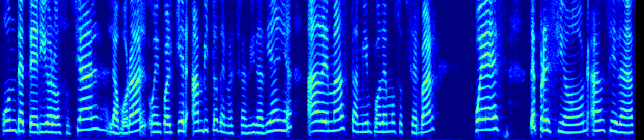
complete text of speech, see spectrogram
un deterioro social, laboral o en cualquier ámbito de nuestra vida diaria. Además, también podemos observar, pues, depresión, ansiedad,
